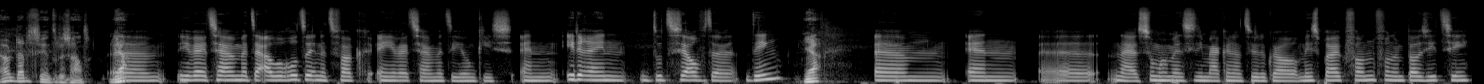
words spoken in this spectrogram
Oh, dat is interessant. Ja. Um, je werkt samen met de oude rotten in het vak en je werkt samen met de jonkies. En iedereen doet hetzelfde ding. Ja. Um, en uh, nou ja, sommige mensen die maken natuurlijk wel misbruik van, van hun positie.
